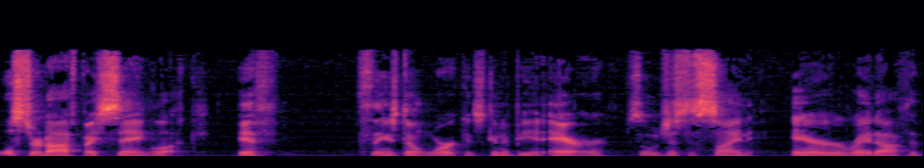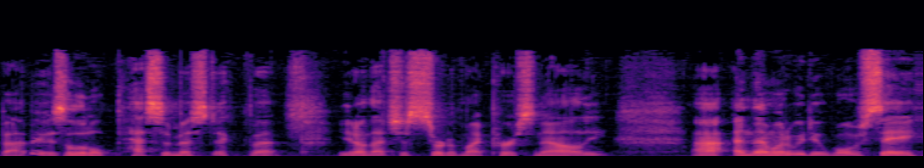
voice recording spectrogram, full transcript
we'll start off by saying, look, if things don't work, it's going to be an error. So we'll just assign error right off the bat. Maybe it's a little pessimistic, but you know that's just sort of my personality. Uh, and then what do we do? Well, we say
